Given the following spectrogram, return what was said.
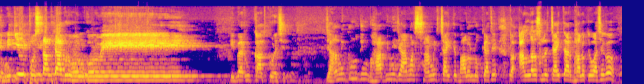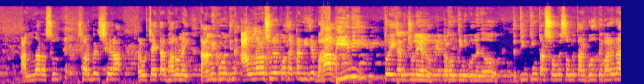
তুমি কি এই প্রস্তাবটা গ্রহণ করবে? এবার কাজ করেছে যে আমি কোনো দিন ভাবিনি যে আমার স্বামীর চাইতে ভালো লোককে আছে। তো আল্লাহ রসুলের চাইতে আর ভালো কেউ আছে গো? আল্লাহ রসুল সর্বের সেরা, আর ওর চাইতে আর ভালো নাই। তা আমি কোনো দিন আল্লাহ রসুলের কথাটা নিজে ভাবিনি? তো এখানে চলে গেল তখন তিনি বললেন, ও তো কিন্তু আর সঙ্গে সঙ্গে তো আর বলতে পারে না।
